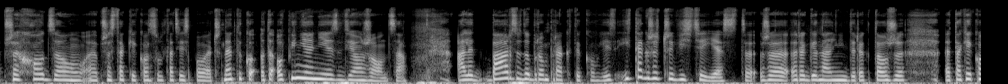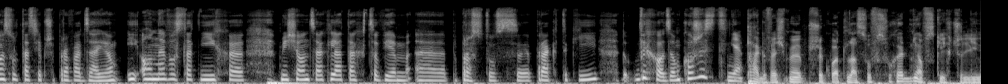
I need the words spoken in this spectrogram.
przechodzą e, przez takie konsultacje społeczne, tylko ta opinia nie jest wiążąca. Ale bardzo dobrą praktyką jest i tak rzeczywiście jest, że regionalni dyrektorzy e, takie konsultacje przeprowadzają i one w ostatnich e, miesiącach, latach, co wiem, e, po prostu z praktyki wychodzą korzystnie. Tak, weźmy przykład Lasów Suchedniowskich, czyli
